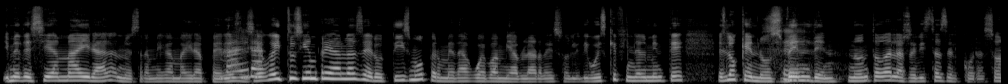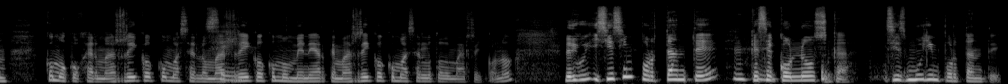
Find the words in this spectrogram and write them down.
Y me decía Mayra, nuestra amiga Mayra Pérez, decía, güey, tú siempre hablas de erotismo, pero me da hueva a mí hablar de eso. Le digo, es que finalmente es lo que nos venden, ¿no? En todas las revistas del corazón. Cómo coger más rico, cómo hacerlo más rico, cómo menearte más rico, cómo hacerlo todo más rico, ¿no? Le digo, y si es importante que se conozca, sí es muy importante.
